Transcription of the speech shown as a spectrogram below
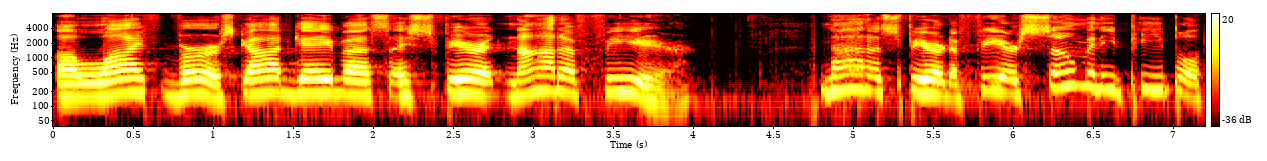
a life verse. God gave us a spirit not of fear, not a spirit of fear. So many people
